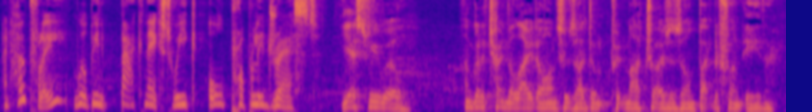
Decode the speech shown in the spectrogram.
And hopefully, we'll be back next week, all properly dressed. Yes, we will. I'm going to turn the light on so as I don't put my trousers on back to front either.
